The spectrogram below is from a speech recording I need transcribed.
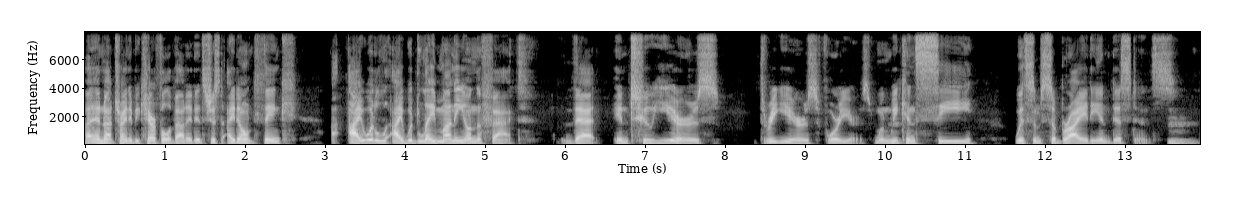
I'm not trying to be careful about it. It's just I don't think I would I would lay money on the fact that in two years, three years, four years, when mm. we hmm. can see with some sobriety and distance mm.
